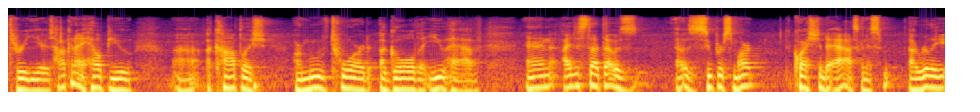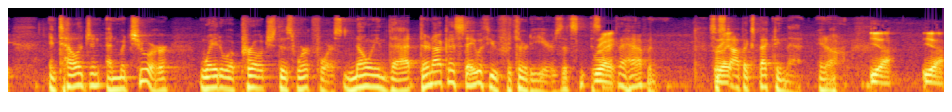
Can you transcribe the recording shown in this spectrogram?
three years? How can I help you uh, accomplish or move toward a goal that you have? And I just thought that was that was a super smart question to ask, and a, a really intelligent and mature way to approach this workforce, knowing that they're not going to stay with you for 30 years. That's it's Right. not going to happen. So Right. stop expecting that. You know. Yeah, yeah,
